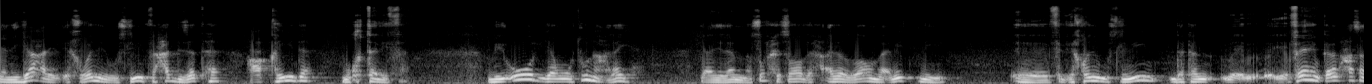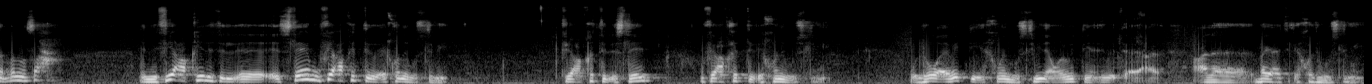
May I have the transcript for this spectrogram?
يعني جعل الإخوان المسلمين في حد ذاتها عقيدة مختلفة. بيقول يموتون عليها. يعني لما صبحي صالح قال اللهم أمتني في الإخوان المسلمين ده كان فاهم كلام حسن البنا صح. إن في عقيدة الإسلام وفي عقيدة الإخوان المسلمين في عقيدة الإسلام وفي عقيدة الإخوان المسلمين واللي هو امتني إخوان المسلمين أو امتني على بيعة الاخوان المسلمين.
